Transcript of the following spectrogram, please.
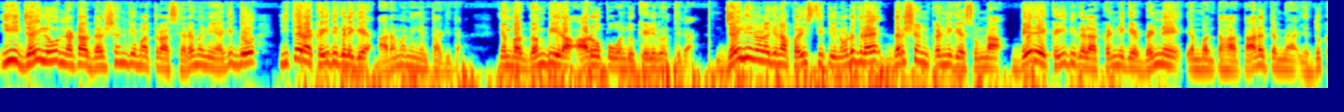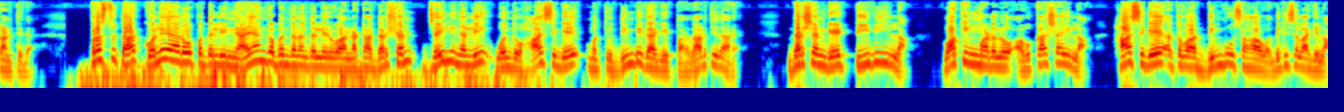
ಈ ಜೈಲು ನಟ ದರ್ಶನ್ಗೆ ಮಾತ್ರ ಸೆರೆಮನೆಯಾಗಿದ್ದು ಇತರ ಕೈದಿಗಳಿಗೆ ಅರಮನೆಯಂತಾಗಿದೆ ಎಂಬ ಗಂಭೀರ ಆರೋಪವೊಂದು ಕೇಳಿಬರುತ್ತಿದೆ. ಜೈಲಿನೊಳಗಿನ ಪರಿಸ್ಥಿತಿ ನೋಡಿದ್ರೆ ದರ್ಶನ್ ಕಣ್ಣಿಗೆ ಸುಣ್ಣ, ಬೇರೆ ಕೈದಿಗಳ ಕಣ್ಣಿಗೆ ಬೆಣ್ಣೆ ಎಂಬಂತಹ ತಾರತಮ್ಯ ಎದ್ದು ಕಾಣ್ತಿದೆ. ಪ್ರಸ್ತುತ ಕೊಲೆ ಆರೋಪದಲ್ಲಿ ನ್ಯಾಯಾಂಗ ಬಂಧನದಲ್ಲಿರುವ ನಟ ದರ್ಶನ್ ಜೈಲಿನಲ್ಲಿ ಒಂದು ಹಾಸಿಗೆ ಮತ್ತು ದಿಂಬಿಗಾಗಿ ಪರದಾಡ್ತಿದ್ದಾರೆ. ದರ್ಶನ್ಗೆ ಟಿವಿ ಇಲ್ಲ, ವಾಕಿಂಗ್ ಮಾಡಲು ಅವಕಾಶ ಇಲ್ಲ, ಹಾಸಿಗೆ ಅಥವಾ ದಿಂಬು ಸಹ ಒದಗಿಸಲಾಗಿಲ್ಲ.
